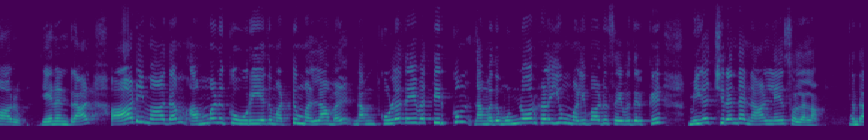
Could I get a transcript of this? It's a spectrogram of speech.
மாறும். ஏனென்றால் ஆடி மாதம் அம்மனுக்கு உரியது மட்டுமல்லாமல் நம் குலதெய்வத்திற்கும் நமது முன்னோர்களையும் வழிபாடு செய்வதற்கு மிகச்சிறந்த நாள்னே சொல்லலாம். அந்த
